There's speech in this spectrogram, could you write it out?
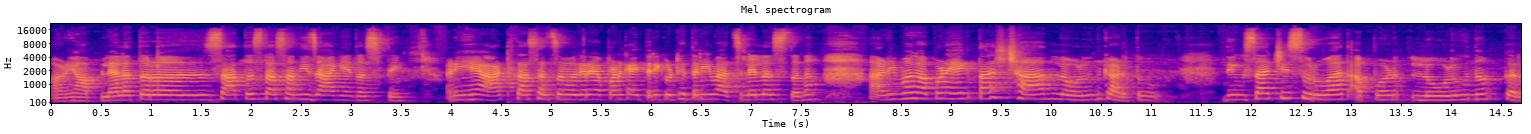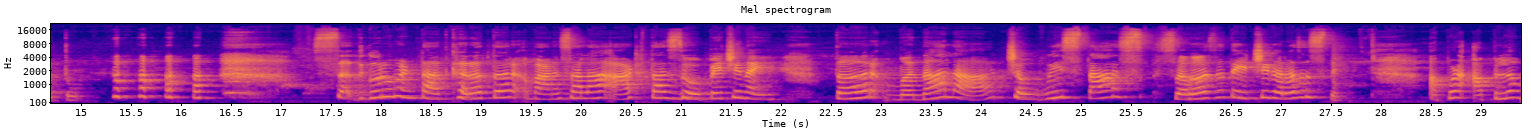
आणि आपल्याला तर सातच तासांनी जाग येत असते. आणि हे आठ तासाचं वगैरे आपण काहीतरी कुठेतरी वाचलेलं असतं ना. आणि मग आपण एक तास छान लोळून काढतो. दिवसाची सुरुवात आपण लोळून करतो. सद्गुरू म्हणतात खरं तर माणसाला आठ तास झोपेची नाही तर मनाला चोवीस तास सहजतेची गरज असते. आपण आपलं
